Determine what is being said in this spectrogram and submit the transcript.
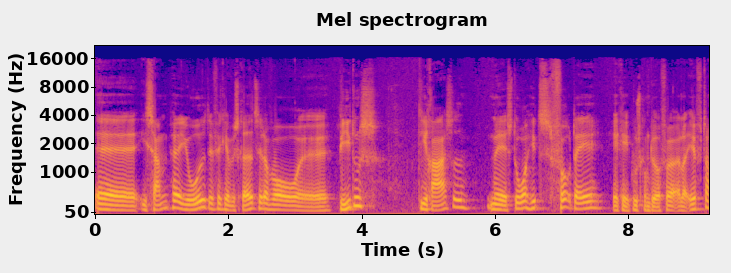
øh, i samme periode, det fik jeg beskrevet til dig, hvor øh, Beatles, de rasede med store hits få dage, jeg kan ikke huske, om det var før eller efter,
